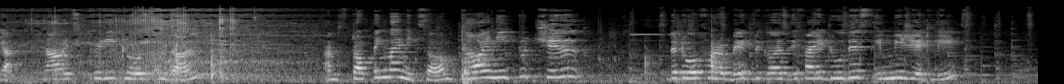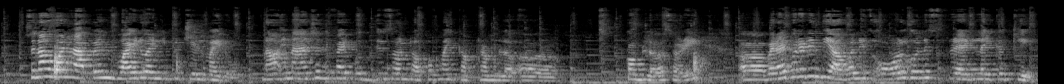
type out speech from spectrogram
Yeah, now it's pretty close to done. I'm stopping my mixer. Now I need to chill the dough for a bit because if I do this immediately, so now what happens, why do I need to chill my dough? Now imagine if I put this on top of my crumbler, uh, cobbler, sorry. Uh, when I put it in the oven, it's all going to spread like a cake.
